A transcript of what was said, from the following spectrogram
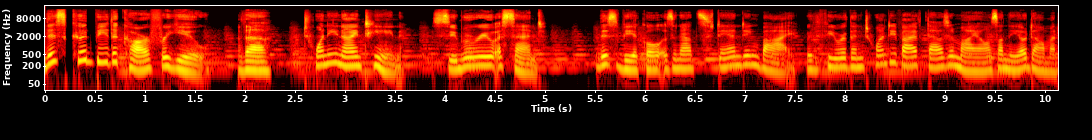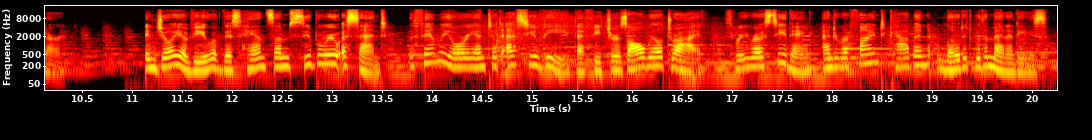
This could be the car for you. The 2019 Subaru Ascent. This vehicle is an outstanding buy with fewer than 25,000 miles on the odometer. Enjoy a view of this handsome Subaru Ascent, the family-oriented SUV that features all-wheel drive, three-row seating, and a refined cabin loaded with amenities.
